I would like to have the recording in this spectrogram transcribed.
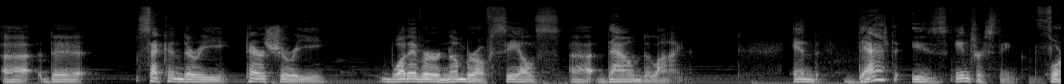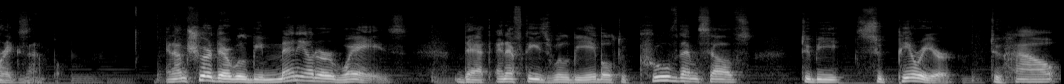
uh, the secondary, tertiary, whatever number of sales uh, down the line. And that is interesting, for example. And I'm sure there will be many other ways that NFTs will be able to prove themselves to be superior to how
